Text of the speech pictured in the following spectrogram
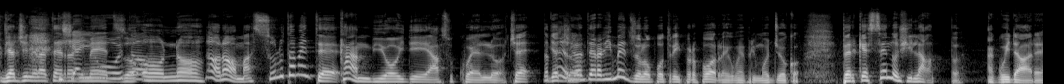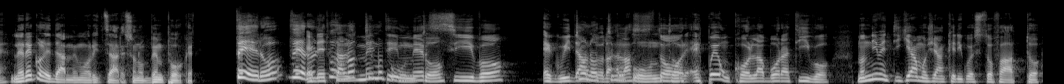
viaggi nella terra Ci di mezzo. aiuto. Oh no. No, no, ma assolutamente cambio idea su quello. Cioè, Davvero? Viaggi nella Terra di Mezzo lo potrei proporre come primo gioco. Perché essendoci l'app a guidare, le regole da memorizzare sono ben poche. Vero, vero, Ed è tuo talmente immersivo. È guidato dalla punto. storia e poi è un collaborativo. Non dimentichiamoci anche di questo fatto.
